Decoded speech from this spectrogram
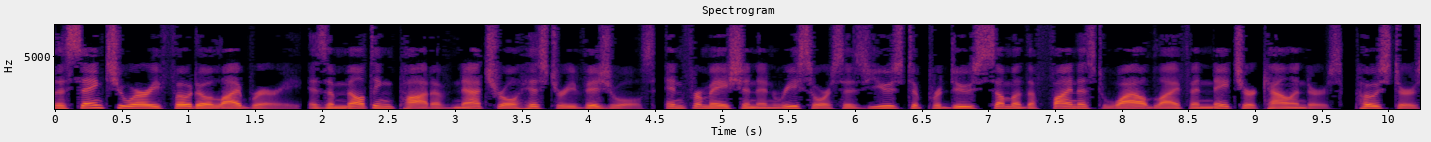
The Sanctuary Photo Library is a melting pot of natural history visuals, information and resources used to produce some of the finest wildlife and nature calendars, posters,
